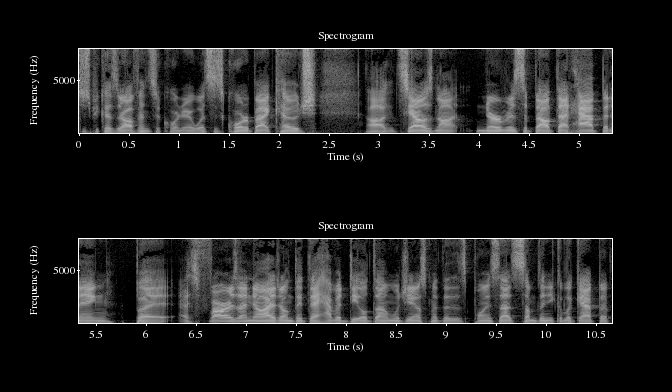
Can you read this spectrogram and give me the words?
just because their offensive coordinator was his quarterback coach. Uh, Seattle's not nervous about that happening, but as far as I know, I don't think they have a deal done with Geno Smith at this point. So that's something you could look at. But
